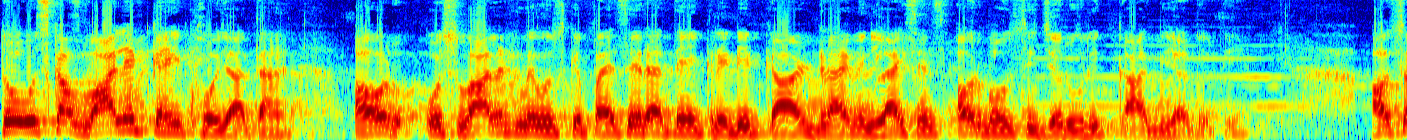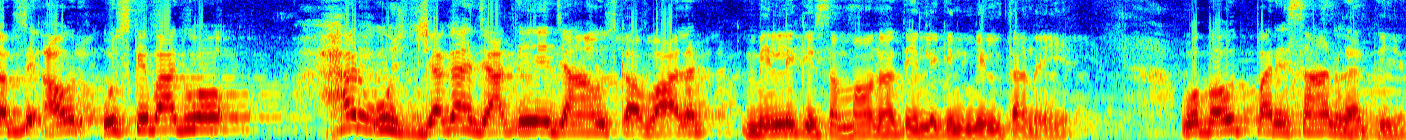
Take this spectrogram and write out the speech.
तो उसका वॉलेट कहीं खो जाता है। और उस वॉलेट में उसके पैसे रहते हैं क्रेडिट कार्ड ड्राइविंग लाइसेंस और बहुत सी ज़रूरी कागजात होती है। और सबसे, और उसके बाद वो हर उस जगह जाती है जहाँ उसका वॉलेट मिलने की संभावना थी, लेकिन मिलता नहीं है। वो बहुत परेशान रहती है।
